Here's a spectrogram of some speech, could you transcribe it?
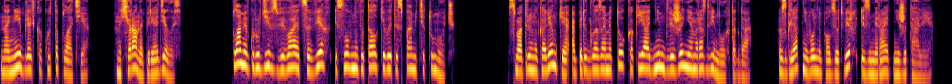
На ней, блядь, какое-то платье. Нахера она переоделась? Пламя в груди взвивается вверх и словно выталкивает из памяти ту ночь. Смотрю на коленки, а перед глазами то, как я одним движением раздвинул их тогда. Взгляд невольно ползет вверх и замирает ниже талии.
